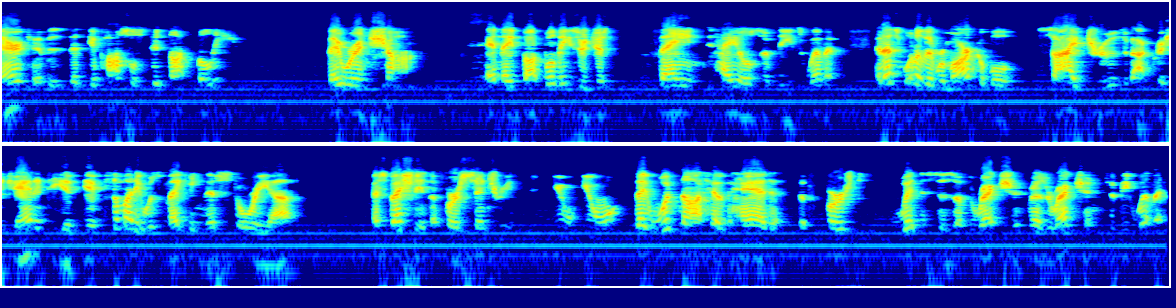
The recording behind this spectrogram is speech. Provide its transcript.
narrative is that the apostles did not believe. They were in shock, and they thought, well, these are just vain tales of these women. And that's one of the remarkable side truths about Christianity. If, if somebody was making this story up, especially in the first century, you, you they would not have had the first witnesses of resurrection to be women,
